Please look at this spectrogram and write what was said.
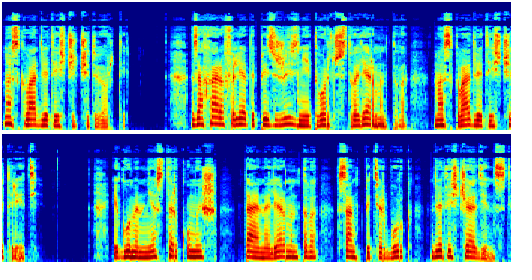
Москва, 2004. Захаров, летопись жизни и творчества Лермонтова, Москва, 2003. Игумен Нестор Кумыш, Тайна Лермонтова, Санкт-Петербург, 2011.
